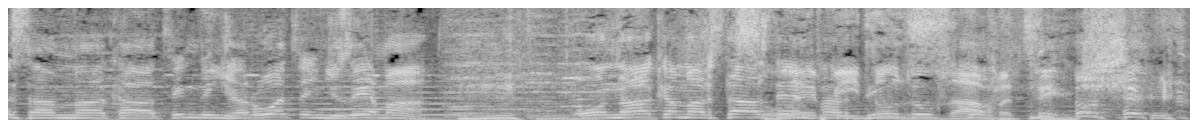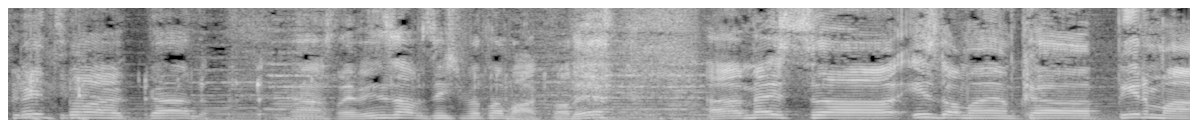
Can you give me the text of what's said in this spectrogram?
Esam kā cimdiņš ar rociņu ziemā. Un nākam ar stāstiem par Sliepīt un 2020. gadu. Jā, slēpjas zābaciņš pat labāk. Paldies. Mēs izdomājām, ka pirmā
